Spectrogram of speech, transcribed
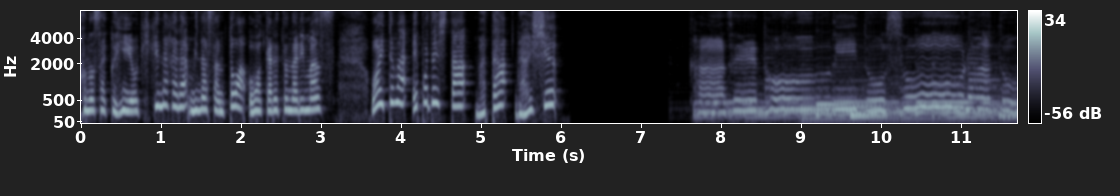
この作品を聞きながら皆さんとはお別れとなりますお相手はエポでしたまた来週風と海と空と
